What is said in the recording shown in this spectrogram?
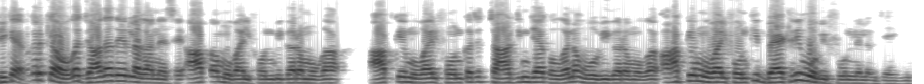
ठीक है? अगर क्या होगा ज़्यादा देर लगाने से आपका मोबाइल फ़ोन भी गर्म होगा आपके मोबाइल फ़ोन का जो चार्जिंग जैक होगा ना वो भी गर्म होगा आपके मोबाइल फ़ोन की बैटरी वो भी फूलने लग जाएगी।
